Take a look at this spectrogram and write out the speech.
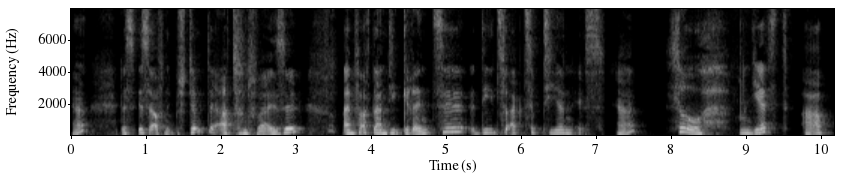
Ja, das ist auf eine bestimmte Art und Weise einfach dann die Grenze, die zu akzeptieren ist. Ja, so. Und jetzt habe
